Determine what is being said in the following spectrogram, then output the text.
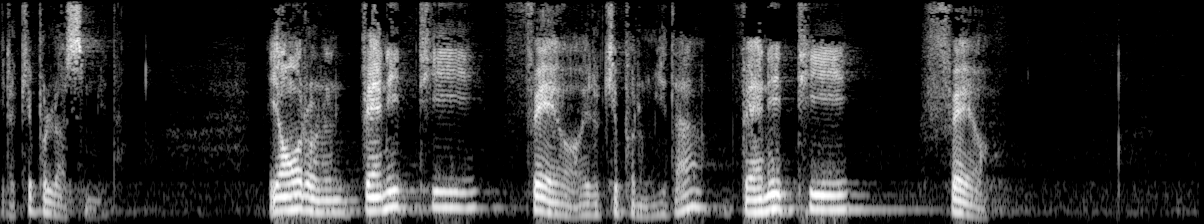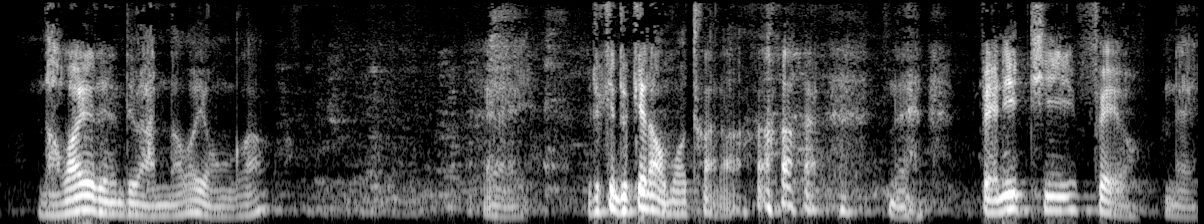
이렇게 불렀습니다. 영어로는 Vanity Fair 이렇게 부릅니다. Vanity Fair. 나와야 되는데 왜 안 나와 영어가? 네, 이렇게 늦게 나오면 어떡하나. 네, Vanity Fair. 네.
